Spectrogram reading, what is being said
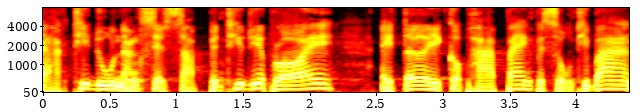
จากที่ดูหนังเสร็จสับเป็นที่เรียบร้อย ไอเต้ยก็พาแป้งไปส่งที่บ้าน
